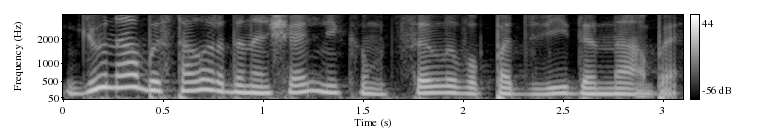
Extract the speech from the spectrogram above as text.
Гюнабе стал родоначальником целого подвида набе.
